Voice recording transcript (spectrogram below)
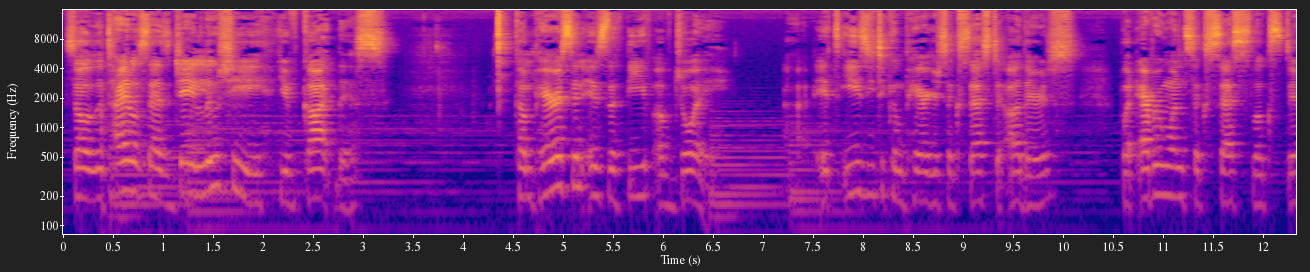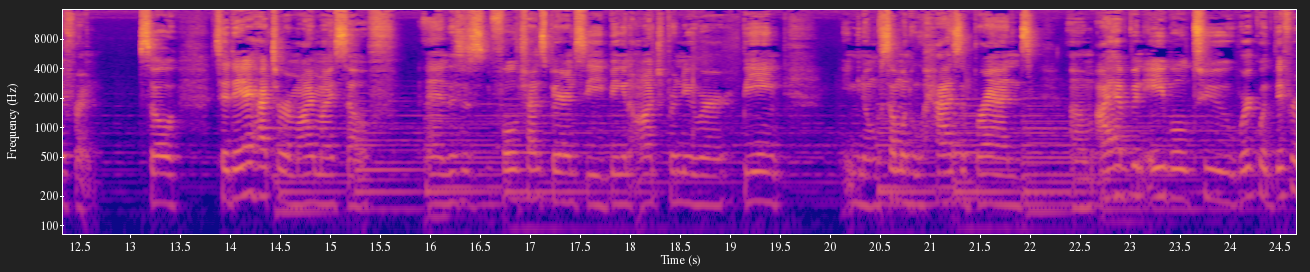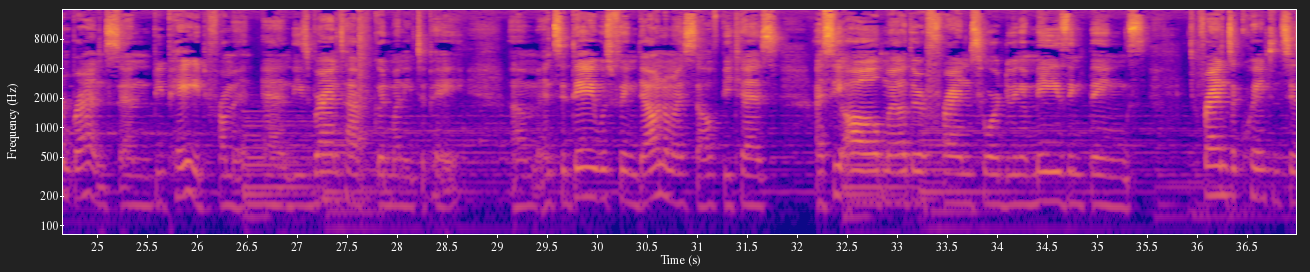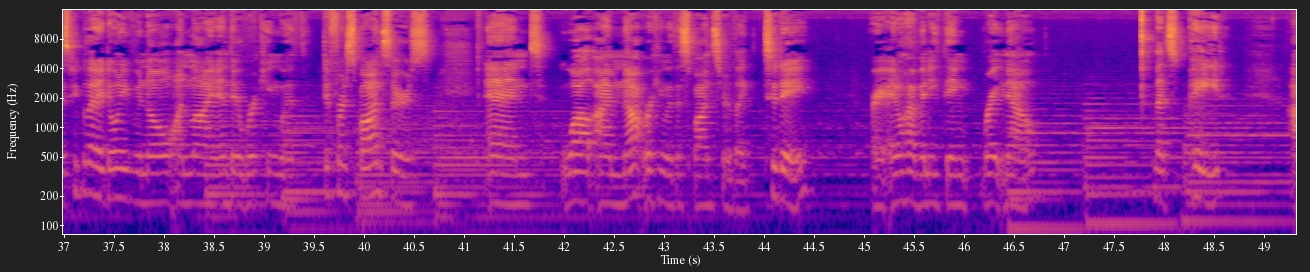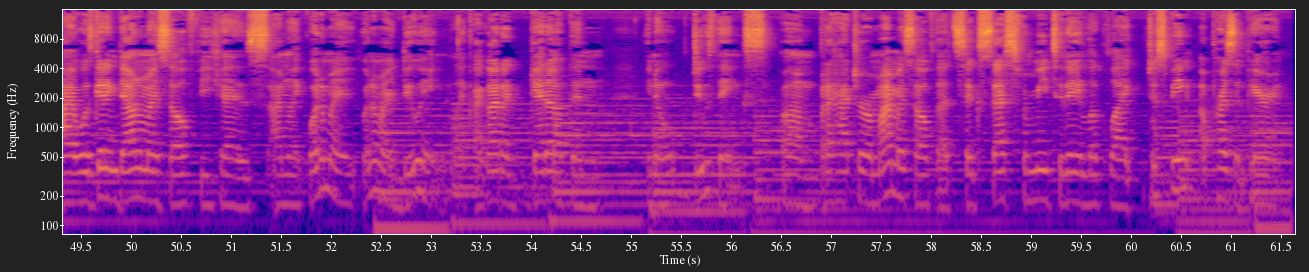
So the title says, Jay Lucci, you've got this. Comparison is the thief of joy. Uh, it's easy to compare your success to others, but everyone's success looks different. So today I had to remind myself and this is full transparency being an entrepreneur being you know someone who has a brand um, i have been able to work with different brands and be paid from it. And these brands have good money to pay. Um, and today I was feeling down on myself because i see all my other friends who are doing amazing things. Friends acquaintances people that i don't even know online and they're working with different sponsors. And while i'm not working with a sponsor like today right? I don't have anything right now that's paid. I was getting down on myself because I'm like, what am I, what am I doing? Like, I gotta get up and, you know, do things. Um, but I had to remind myself that success for me today looked like just being a present parent.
